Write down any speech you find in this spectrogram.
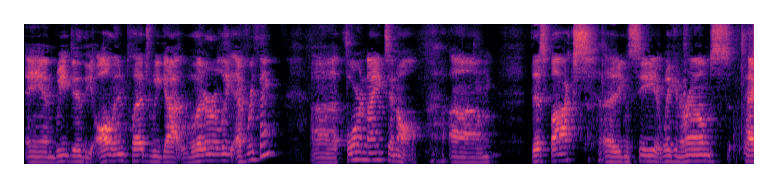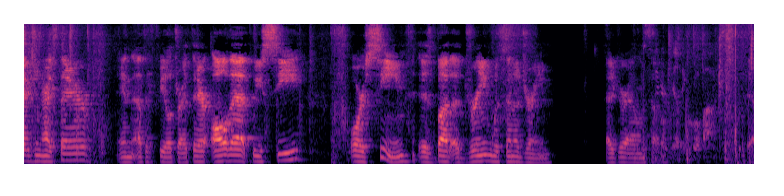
and we did the all-in pledge. We got literally everything, uh, Thorn Knight and all. Um, this box, uh, you can see Awakened Realms packaging right there, and the Etherfields right there. All that we see or seem is but a dream within a dream. Edgar Allan Poe. like a really cool box. Yeah,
